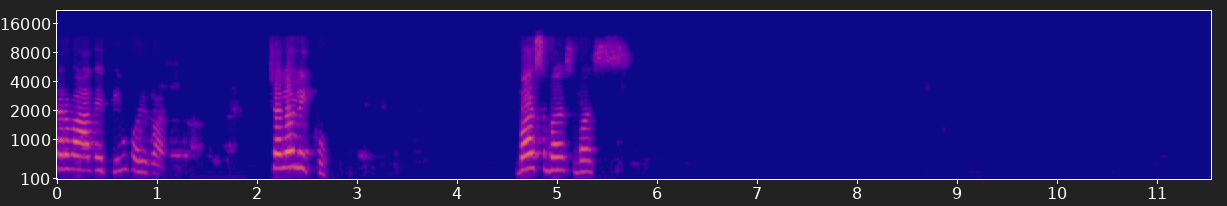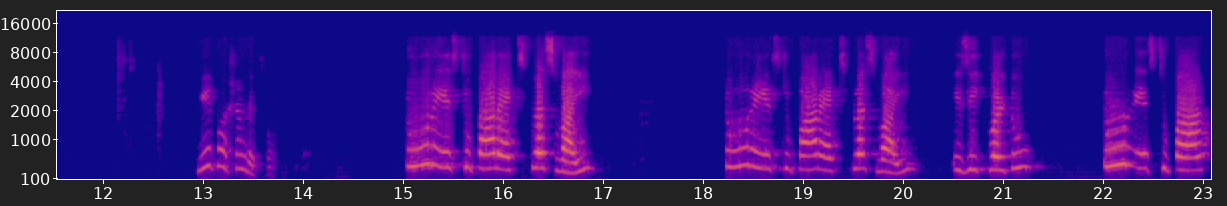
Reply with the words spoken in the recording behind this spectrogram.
करवा देती हूँ, कोई बात चलो लिखो। बस बस बस। ये क्वेश्चन देखो two raise to power x plus y two raise to power x plus y is equal to two raise to power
